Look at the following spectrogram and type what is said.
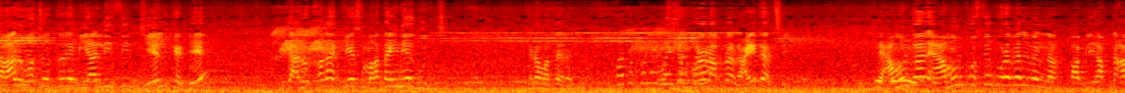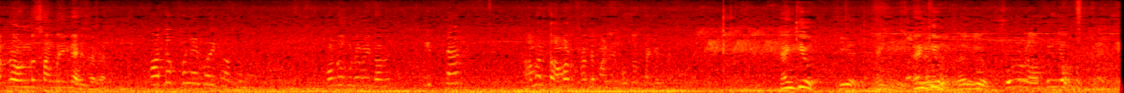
চার বছর ধরে বিয়াল্লিশ দিন জেল কেটে তেরোখানা কেস মাথায় নিয়ে ঘুরছি। এটা মাথায় রাখি কতক্ষণের কোশ্চেন করার আপনার রাইট আছে। এমন কার এমন কোশ্চেন করে ফেলবেন না পাবলিক আপনার আপনার অন্য সাংবাদিক না হিসাবে। কতক্ষণের বৈঠক হবে? করে মিট হবে? ইফতার? আমার তো আমার সাথে পানির বোতল থাকে। Thank you thank you thank you thank you শুনুন আপনি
